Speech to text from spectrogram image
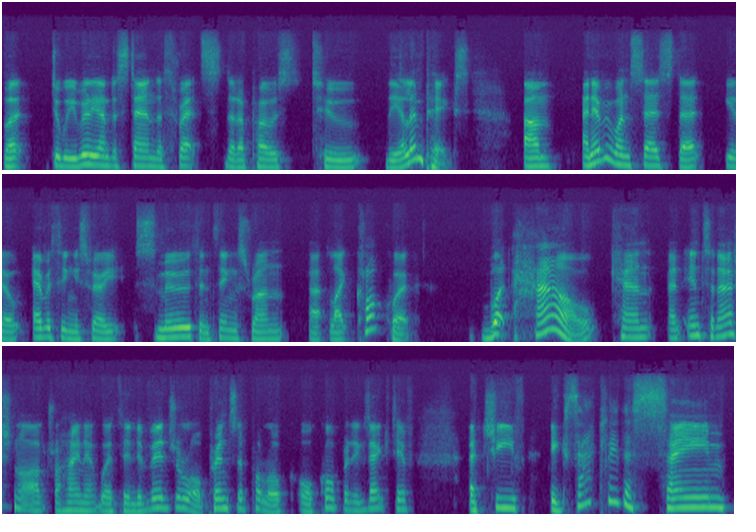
but do we really understand the threats that are posed to the Olympics? Um, and everyone says that you know everything is very smooth and things run uh, like clockwork. But how can an international ultra high net worth individual or principal or, or corporate executive achieve exactly the same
